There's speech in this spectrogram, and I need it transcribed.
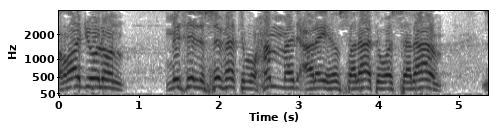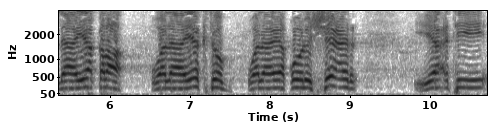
رجل مثل صفة محمد عليه الصلاة والسلام لا يقرأ ولا يكتب ولا يقول الشعر يأتي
